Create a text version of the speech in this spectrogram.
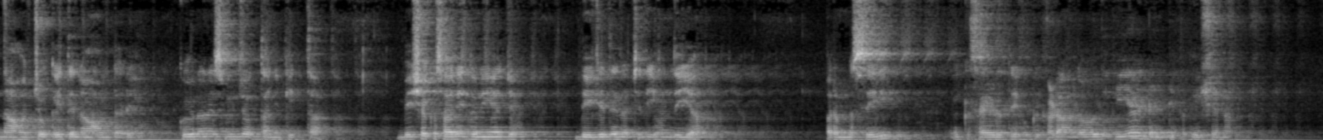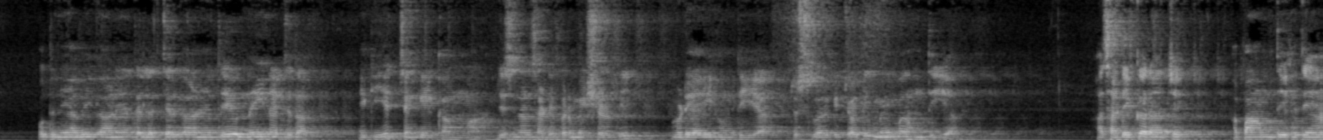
ਨਾ ਹੋ ਝੁਕੇ ਤੇ ਨਾ ਹੋ ਡਰੇ। ਕੋਈ ਉਹਨਾਂ ਨੇ ਸਮਝੌਤਾ ਨਹੀਂ ਕੀਤਾ। ਬੇਸ਼ੱਕ ਸਾਰੀ ਦੁਨੀਆ 'ਚ ਡੀਜੇ ਤੇ ਨੱਚਦੀ ਹੁੰਦੀ ਆ। ਪਰ ਮਸੀਹ ਇੱਕ ਸਾਈਡ ਤੇ ਹੋ ਕੇ ਖੜਾ ਹੁੰਦਾ ਉਹ ਕੀ ਹੈ ਆਇਡੈਂਟੀਫਿਕੇਸ਼ਨ ਉਹ ਦੁਨਿਆਵੀ ਗਾਣਿਆਂ ਤੇ ਲੱਚਰ ਗਾਣਿਆਂ ਤੇ ਉਹ ਨਹੀਂ ਨੱਚਦਾ। ਇਹ ਕੀ ਹੈ ਚੰਗੇ ਕੰਮ ਆ, ਜਿਸ ਨਾਲ ਸਾਡੇ ਪਰਮੇਸ਼ਰ ਦੀ ਵਡਿਆਈ ਹੁੰਦੀ ਆ ਜਿਸ ਸਵਰਗ 'ਚ ਉਹਦੀ ਮਹਿਮਾ ਹੁੰਦੀ ਆ। ਆ ਸਾਡੇ ਘਰਾਂ 'ਚ ਆਪਾਂ ਆਮ ਦੇਖਦੇ ਆ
